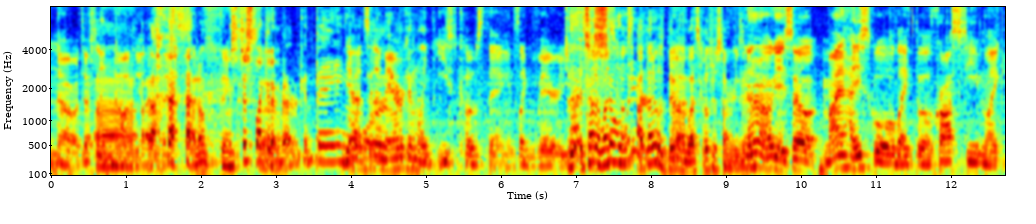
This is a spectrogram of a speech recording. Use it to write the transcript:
No, definitely Uh, not. the I- Olympics. I don't think It's just like an. American thing. yeah, it's an American like East Coast thing. It's like very. So That's it's not a West so Coast. I thought it was big on the Uh, West Coast for some reason. No, no, okay. So my high school, like the lacrosse team, like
